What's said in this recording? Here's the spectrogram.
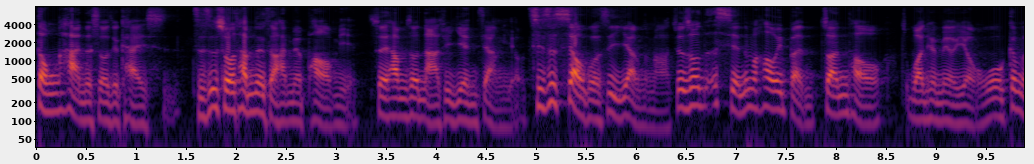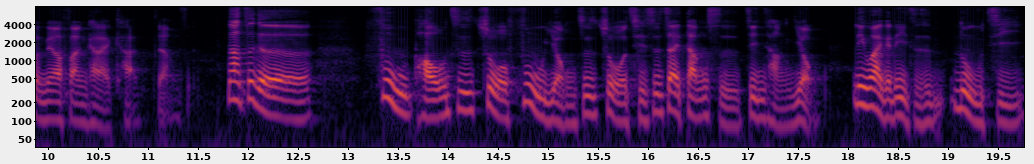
东汉的时候就开始，只是说他们那时候还没有泡面，所以他们说拿去腌酱油，其实效果是一样的嘛。就是说写那么厚一本砖头完全没有用，我根本没有翻开来看这样子。那这个。富袍之作、富勇之作，其实在当时经常用。另外一个例子是陆机，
